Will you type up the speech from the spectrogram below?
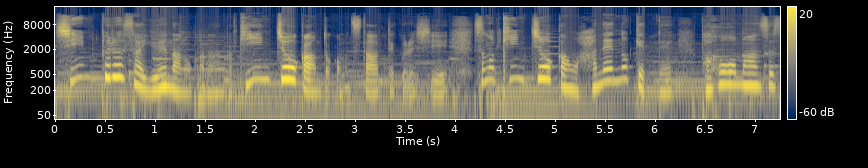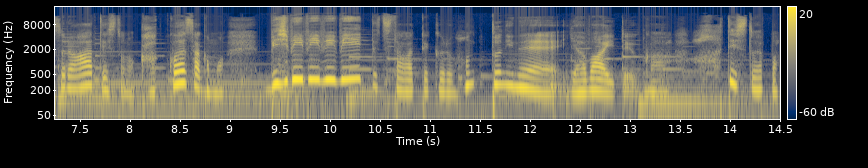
シンプルさゆえなのかななんか緊張感とかも伝わってくるしその緊張感を跳ねのけてパフォーマンスするアーティストのかっこよさがもうビビビビビって伝わってくる本当にねやばいというかアーティストやっぱ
